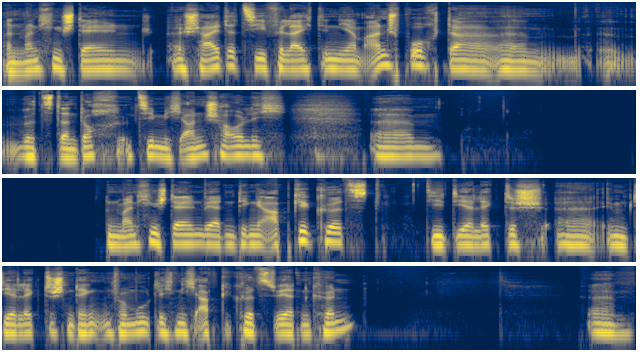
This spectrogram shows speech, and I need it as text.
An manchen Stellen scheitert sie vielleicht in ihrem Anspruch, da ähm, wird es dann doch ziemlich anschaulich. Ähm, an manchen Stellen werden Dinge abgekürzt, die dialektisch äh, im dialektischen Denken vermutlich nicht abgekürzt werden können. Ähm,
